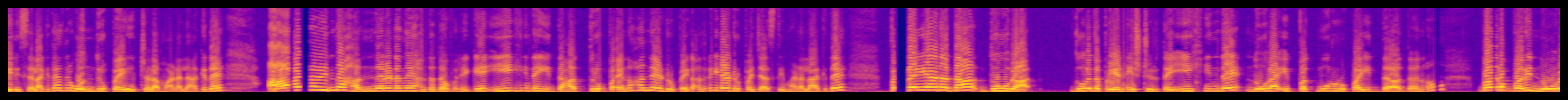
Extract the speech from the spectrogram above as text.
ಏರಿಸಲಾಗಿದೆ. ಅಂದ್ರೆ ಒಂದು ರೂಪಾಯಿ ಹೆಚ್ಚಳ ಮಾಡಲಾಗಿದೆ. ಆರರಿಂದ ಹನ್ನೆರಡನೇ ಹಂತದವರೆಗೆ ಈ ಹಿಂದೆ ಇದ್ದ ಹತ್ತು ರೂಪಾಯಿಯನ್ನು ಹನ್ನೆರಡು ರೂಪಾಯಿಗೆ, ಅಂದ್ರೆ ಎರಡು ರೂಪಾಯಿ ಜಾಸ್ತಿ ಮಾಡಲಾಗಿದೆ. ಪ್ರಯಾಣದ ದೂರ, ದೂರದ ಪ್ರಯಾಣ ಎಷ್ಟಿರುತ್ತೆ? ಈ ಹಿಂದೆ ನೂರ ಇಪ್ಪತ್ತ್ ಮೂರು ರೂಪಾಯಿ ಇದ್ದದನ್ನು ಬರೋಬ್ಬರಿ ನೂರ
